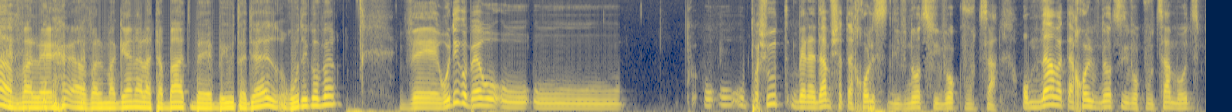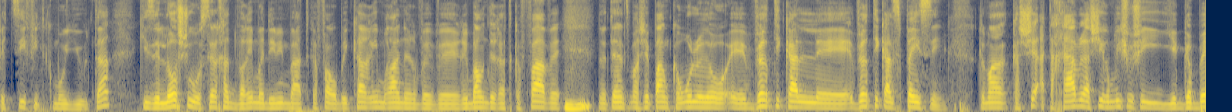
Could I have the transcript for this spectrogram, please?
אבל, אה, אבל מגן על הטבעת ביוטה דז, רודי גובר. ורודי גובר הוא, הוא, הוא, הוא, הוא, הוא פשוט בן אדם שאתה יכול לבנות סביבו קבוצה. אמנם אתה יכול לבנות סביבו קבוצה מאוד ספציפית כמו יוטה, כי זה לא שהוא עושה לך דברים מדהימים בהתקפה, הוא בעיקר rim runner ו rebounder התקפה, ונותן את מה שפעם קראו לו vertical spacing. כלומר, קשה, אתה חייב להשאיר מישהו שיגבה,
